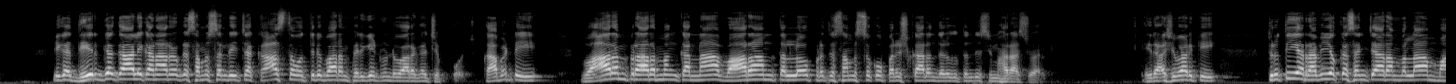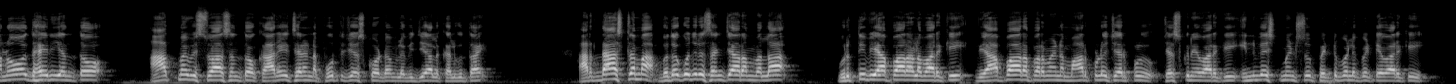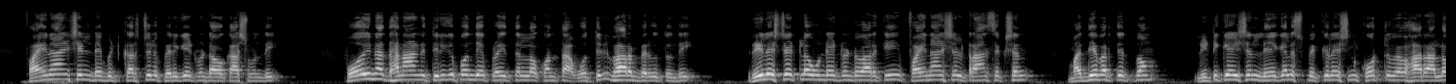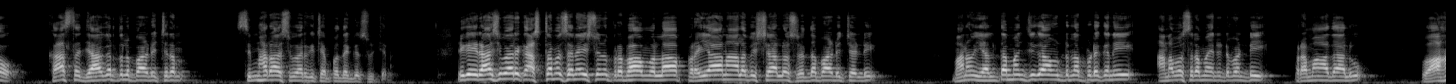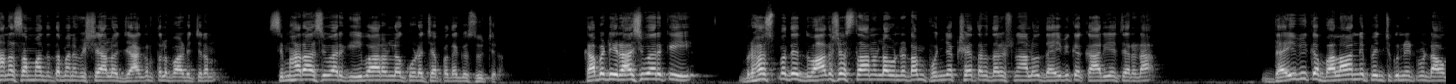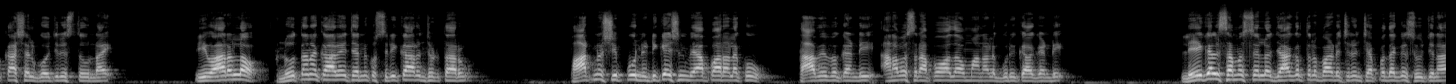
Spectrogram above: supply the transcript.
ఇక దీర్ఘకాలిక అనారోగ్య సమస్యల రీత్యా కాస్త ఒత్తిడి భారం పెరిగేటువంటి వారంగా చెప్పుకోవచ్చు. కాబట్టి వారం ప్రారంభం కన్నా వారాంతంలో ప్రతి సమస్యకు పరిష్కారం జరుగుతుంది సింహరాశి వారికి. ఈ రాశి వారికి తృతీయ రవి యొక్క సంచారం వల్ల మనోధైర్యంతో ఆత్మవిశ్వాసంతో కార్యాచరణ పూర్తి చేసుకోవడంలో విజయాలు కలుగుతాయి. అర్ధాష్టమ బుధకుజుల సంచారం వల్ల వృత్తి వ్యాపారాల వారికి వ్యాపారపరమైన మార్పులు చేర్పులు చేసుకునే వారికి ఇన్వెస్ట్మెంట్స్ పెట్టుబడులు పెట్టేవారికి ఫైనాన్షియల్ డెబిట్ ఖర్చులు పెరిగేటువంటి అవకాశం ఉంది. పోయిన ధనాన్ని తిరిగి పొందే ప్రయత్నంలో కొంత ఒత్తిడి భారం పెరుగుతుంది. రియల్ ఎస్టేట్లో ఉండేటువంటి వారికి ఫైనాన్షియల్ ట్రాన్సాక్షన్ మధ్యవర్తిత్వం లిటికేషన్ లీగల్ స్పెక్యులేషన్ కోర్టు వ్యవహారాల్లో కాస్త జాగ్రత్తలు పాటించడం సింహరాశి వారికి చెప్పదగ్గ సూచన. ఇక ఈ రాశి వారికి అష్టమ శనేశ్వరుని ప్రభావం వల్ల ప్రయాణాల విషయాల్లో శ్రద్ధ పాటించండి. మనం ఎంత మంచిగా ఉంటున్నప్పటికీ అనవసరమైనటువంటి ప్రమాదాలు వాహన సంబంధితమైన విషయాల్లో జాగ్రత్తలు పాటించడం సింహరాశి వారికి ఈ వారంలో కూడా చెప్పదగ్గ సూచన. కాబట్టి ఈ రాశి వారికి బృహస్పతి ద్వాదశ స్థానంలో ఉండటం పుణ్యక్షేత్ర దర్శనాలు దైవిక కార్యాచరణ దైవిక బలాన్ని పెంచుకునేటువంటి అవకాశాలు గోచరిస్తూ ఉన్నాయి. ఈ వారంలో నూతన కార్యాచరణకు శ్రీకారం చుడతారు. పార్ట్నర్షిప్ లిటిగేషన్ వ్యాపారాలకు తావివ్వకండి అనవసర అపవాదవమానాలకు గురి కాకండి. లీగల్ సమస్యల్లో జాగ్రత్తలు పాటించడం చెప్పదగ్గ సూచన.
